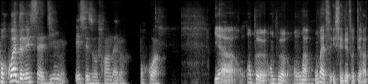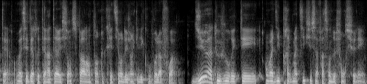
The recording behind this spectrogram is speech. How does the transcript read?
pourquoi donner sa dîme et ses offrandes alors? Pourquoi? Il on peut, on peut, on va, on va essayer d'être terre à terre. On va essayer d'être terre à terre ici. On se parle en tant que chrétien ou des gens qui découvrent la foi. Dieu a toujours été, on va dire, pragmatique sur sa façon de fonctionner.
